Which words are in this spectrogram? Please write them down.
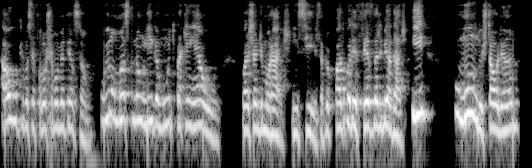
algo que você falou chamou minha atenção. O Elon Musk não liga muito para quem é o, Alexandre de Moraes em si, ele está preocupado com a defesa da liberdade. E o mundo está olhando,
